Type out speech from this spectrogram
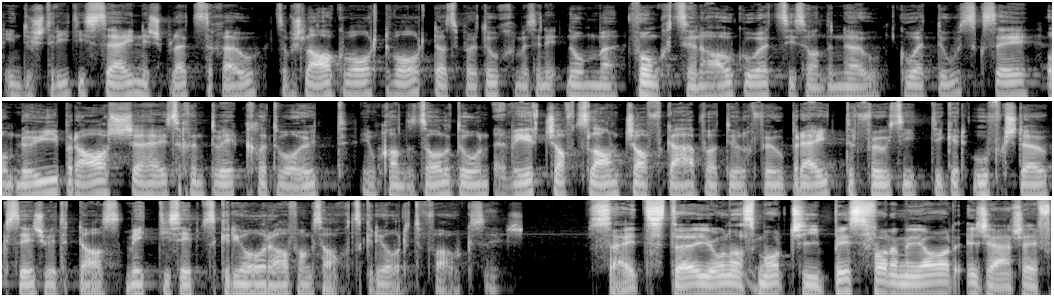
Industriedesign ist plötzlich auch zum Schlagwort geworden. Also Produkte müssen nicht nur funktional gut sein, sondern auch gut aussehen. Und neue Branchen haben sich entwickelt, die heute im Kanton Solothurn eine Wirtschaftslandschaft geben, die natürlich viel breiter, vielseitiger aufgestellt ist, wie das Mitte 70er Jahre, Anfang 80er Jahre der Fall war. Sagt Jonas Mocci. Bis vor einem Jahr war er Chef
